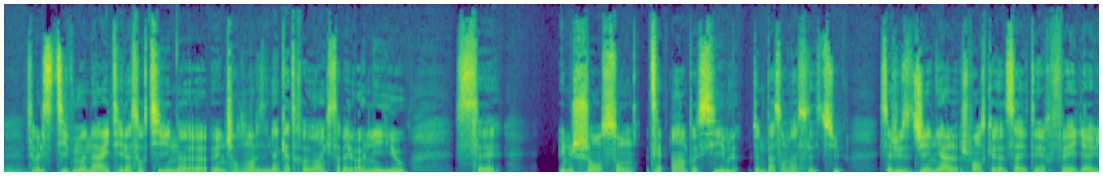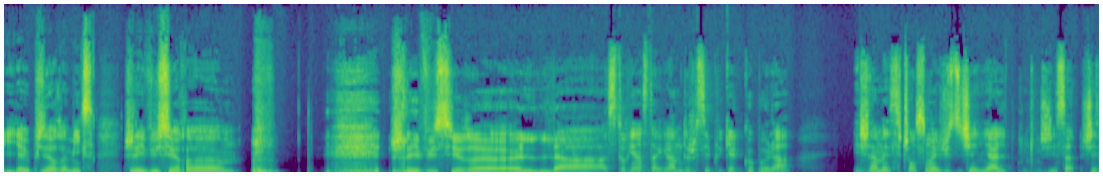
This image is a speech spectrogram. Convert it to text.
Il s'appelle Steve Monite. Il a sorti une, euh, une chanson dans les années 80 qui s'appelle Only You. C'est une chanson. C'est impossible de ne pas s'ambiancer dessus. C'est juste génial. Je pense que ça a été refait. Il y a, eu- il y a eu plusieurs remixes. Je l'ai vu sur. euh, je l'ai vu sur la story Instagram de je sais plus quel Coppola. Et j'ai là, mais cette chanson est juste géniale. J'ai ça. J'ai.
